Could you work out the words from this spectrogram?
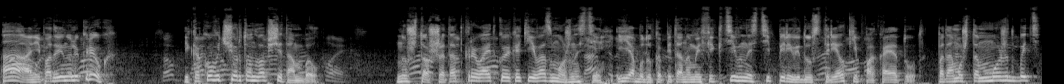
А, они подвинули крюк. И какого черта он вообще там был? Ну что ж, это открывает кое-какие возможности, и я буду капитаном эффективности, переведу стрелки, пока я тут. Потому что, может быть,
